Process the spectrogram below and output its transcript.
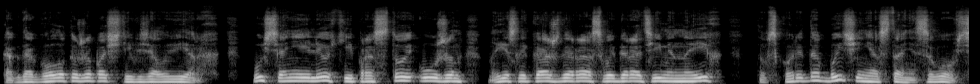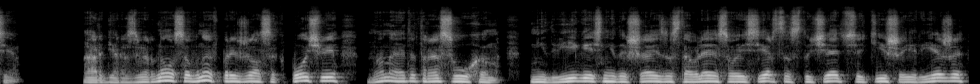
когда голод уже почти взял верх. Пусть они и легкий, и простой ужин, но если каждый раз выбирать именно их, то вскоре добычи не останется вовсе. Арди развернулся, вновь прижался к почве, но на этот раз ухом. Не двигаясь, не дыша и заставляя свое сердце стучать все тише и реже,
